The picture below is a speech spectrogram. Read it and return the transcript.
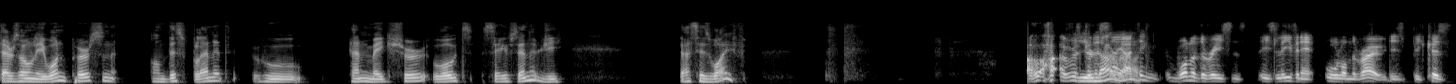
There's only one person on this planet who can make sure Wout saves energy. That's his wife. I, I was going to say, I think one of the reasons he's leaving it all on the road is because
